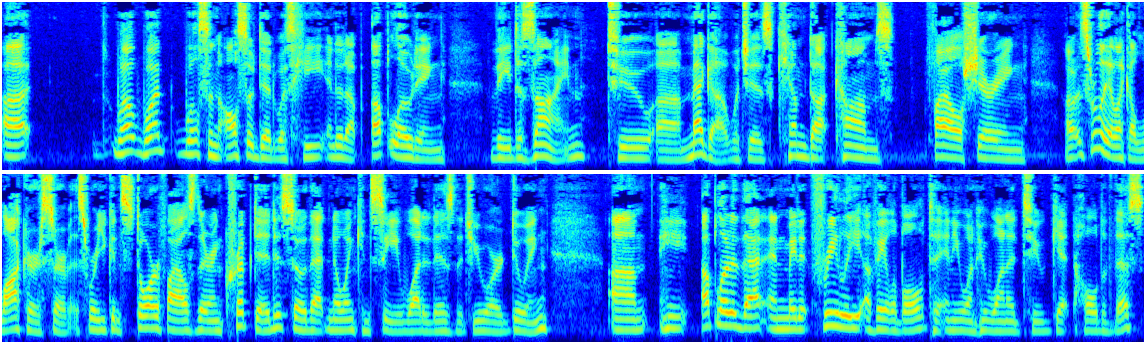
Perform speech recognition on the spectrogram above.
Uh, well, what Wilson also did was he ended up uploading the design to uh, Mega, which is Kim Dotcom's file sharing. Uh, it's really like a locker service where you can store files They're encrypted so that no one can see what it is that you are doing. Um, he uploaded that and made it freely available to anyone who wanted to get hold of this.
